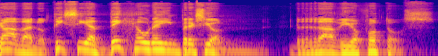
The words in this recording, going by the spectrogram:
Cada noticia deja una impresión. Radiofotos.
